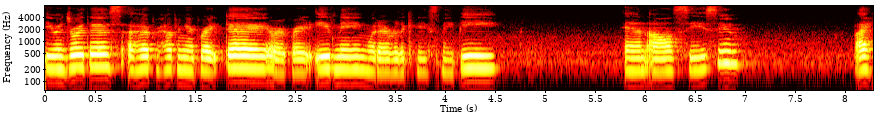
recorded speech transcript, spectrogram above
you enjoyed this. I hope you're having a great day or a great evening, whatever the case may be. And I'll see you soon. Bye.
